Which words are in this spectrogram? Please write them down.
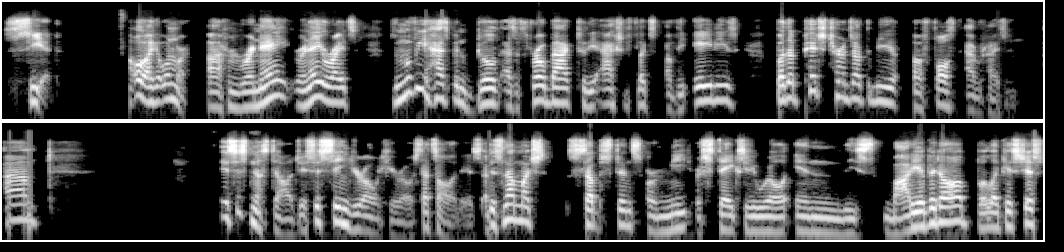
See it. Oh, I got one more. Uh, from Renee. Renee writes The movie has been billed as a throwback to the action flicks of the 80s, but the pitch turns out to be a false advertising. Um, it's just nostalgia. It's just seeing your old heroes. That's all it is. There's not much substance or meat or stakes, if you will, in the body of it all. But like, it's just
